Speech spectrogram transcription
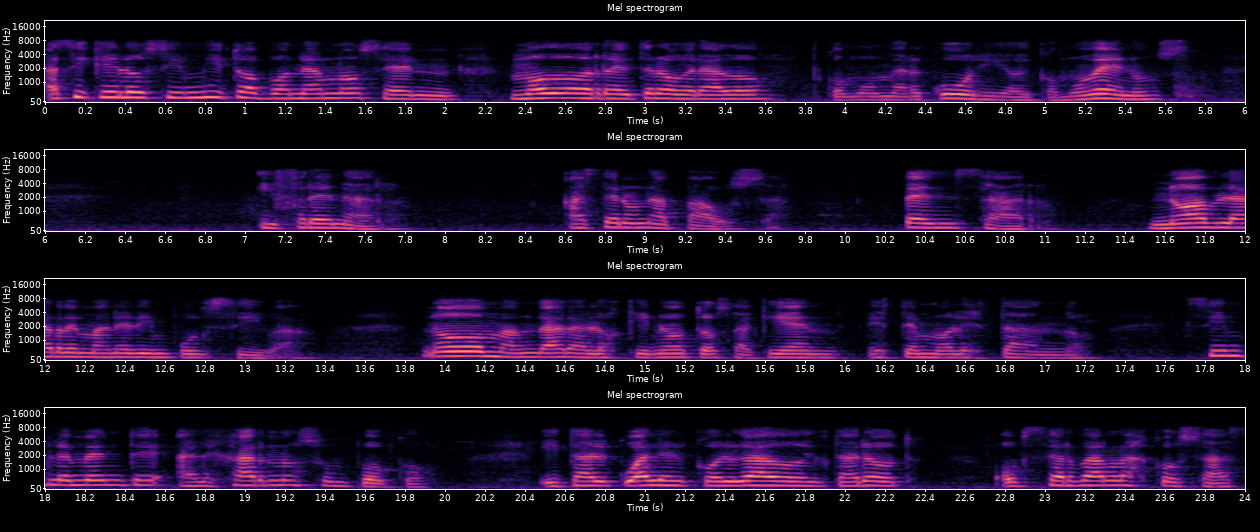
Así que los invito a ponernos en modo retrógrado como Mercurio y como Venus y frenar, hacer una pausa, pensar, no hablar de manera impulsiva, no mandar a los quinotos a quien esté molestando simplemente alejarnos un poco y tal cual el colgado del tarot, observar las cosas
